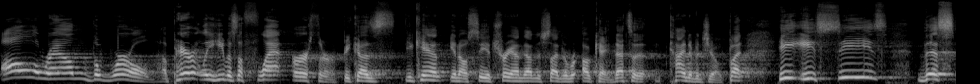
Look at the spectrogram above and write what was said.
all around the world. Apparently, he was a flat earther because you can't, you know, see a tree on the other side of the Okay, that's a kind of a joke. But he, he sees this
